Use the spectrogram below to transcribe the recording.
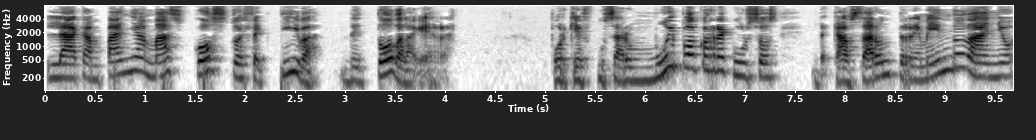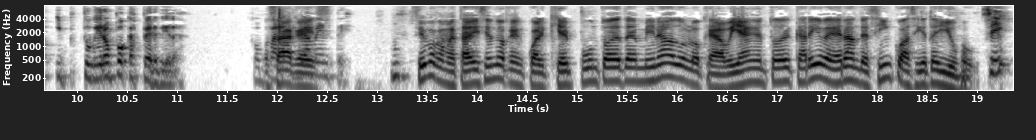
la campaña más costo efectiva de toda la guerra, porque usaron muy pocos recursos, causaron tremendo daño y tuvieron pocas pérdidas. Comparativamente. sí, porque me está diciendo que en cualquier punto determinado lo que habían en todo el Caribe eran de 5 a 7 U-boats. Sí.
